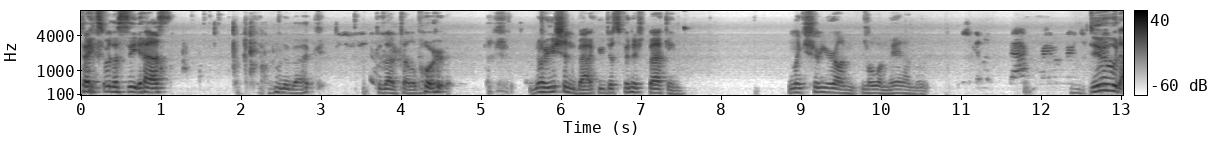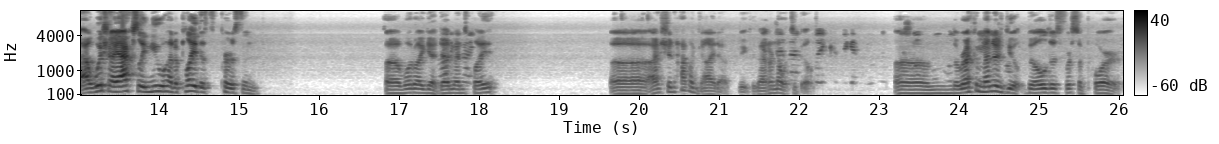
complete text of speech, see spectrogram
Thanks for the CS. I'm gonna back. Because I have teleport. No, you shouldn't back. You just finished backing. I'm like, sure you're on low on mana. but- I'm just gonna back right under. the- Dude, I wish I actually knew how to play this person. Uh, what do I get? Dead Man's Plate? Uh, I should have a guide up because I don't know what to build. like, 'cause you get movement boost on Um, the recommended build is for support.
